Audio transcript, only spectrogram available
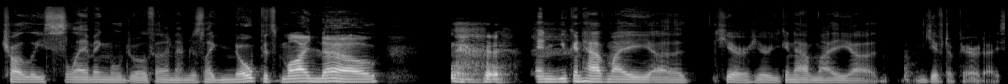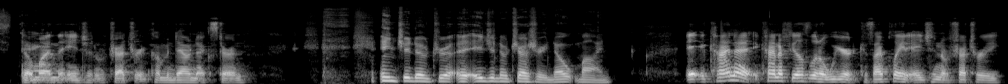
Charlie slamming Muldrotha, and I'm just like, nope, it's mine now. And you can have my uh here, here, you can have my uh gift of paradise. There don't mind the Ancient of Treachery coming down next turn. Agent of Tre- uh, Agent of Treasury. Nope, mine. It kind of it kind of feels a little weird because I played Agent of Treachery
